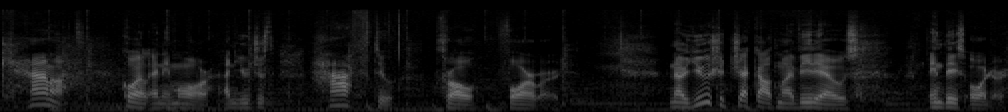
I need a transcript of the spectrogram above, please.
cannot coil anymore and you just have to throw forward. Now you should check out my videos in this order.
